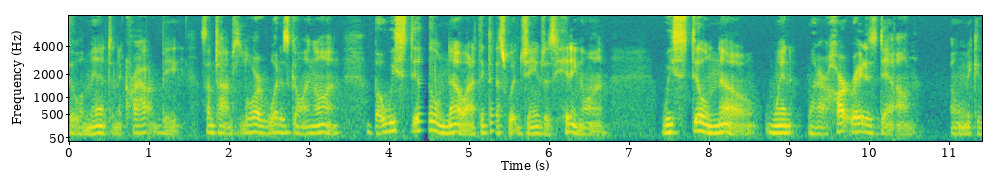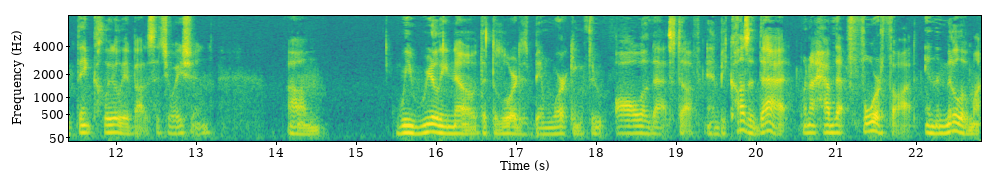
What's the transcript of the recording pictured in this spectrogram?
to lament and to cry out and be sometimes lord what is going on but we still know and i think that's what james is hitting on we still know when when our heart rate is down and when we can think clearly about a situation um, we really know that the Lord has been working through all of that stuff. And because of that, when I have that forethought in the middle of my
